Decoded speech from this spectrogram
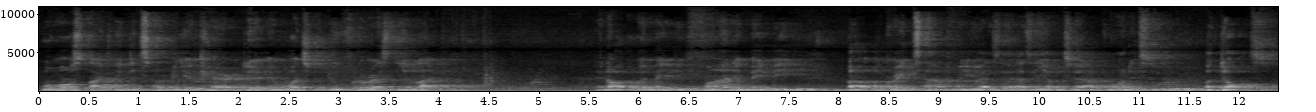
will most likely determine your character and what you do for the rest of your life. And although it may be fun, it may be uh, a great time for you as a, as a young child growing into adults,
